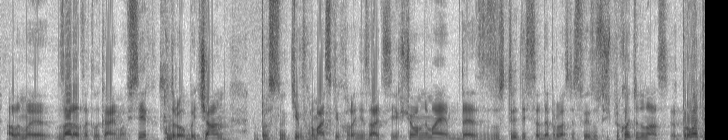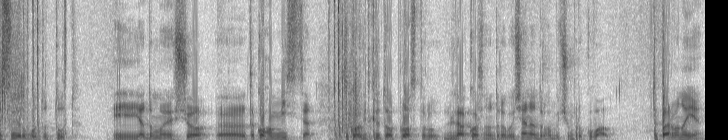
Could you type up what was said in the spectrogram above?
Але ми зараз закликаємо всіх дробичан, представників громадських організацій. Якщо вам немає де зустрітися, де провести свою зустріч, приходьте до нас, проводьте свою роботу тут. І я думаю, що е, такого місця, такого відкритого простору для кожного дробичана Дрогобичу бракувало. Тепер воно є.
